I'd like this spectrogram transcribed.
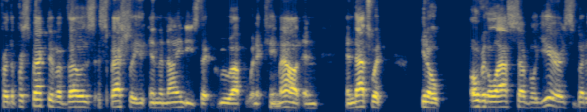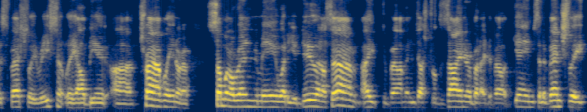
for the perspective of those, especially in the 90s that grew up when it came out, and and that's what, you know, over the last several years, but especially recently, I'll be uh, traveling or someone will run into me, what do you do? And I'll say, "Um, I, I'm an industrial designer, but I develop games. And eventually,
